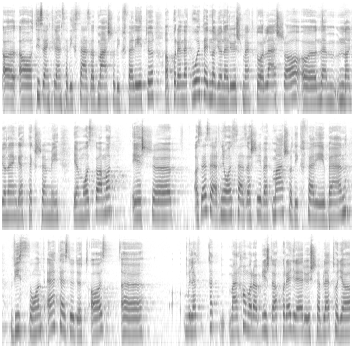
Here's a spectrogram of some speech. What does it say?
a, a 19. század második felétől, akkor ennek volt egy nagyon erős megtorlása, nem nagyon engedtek semmi ilyen mozgalmat, és az 1800-as évek második felében viszont elkezdődött az, tehát már hamarabb is, de akkor egyre erősebb lett, hogy a,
